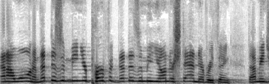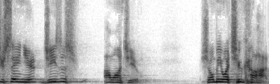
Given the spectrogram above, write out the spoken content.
and I want him. That doesn't mean you're perfect. That doesn't mean you understand everything. That means you're saying, Jesus, I want you. Show me what you got.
